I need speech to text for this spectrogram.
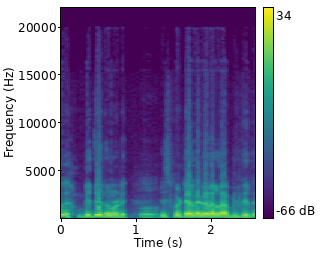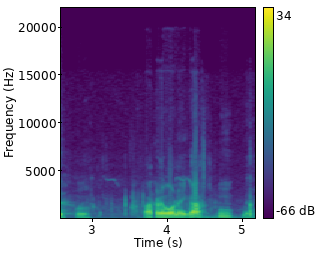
ಬಿದ್ದಿದ್ದು ಬಿದ್ದಿದೆ ನೋಡಿ. ಇಸ್ಪಿಟ್ ಎಲೆಗಳೆಲ್ಲ ಬಿದ್ದಿದೆ. ಆ ಕಡೆ ಹೋಗೋಣ ಈಗ? ಹ್ಞೂ ಬನ್ನಿ.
